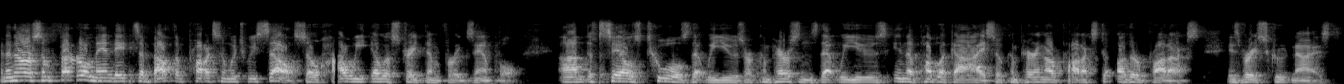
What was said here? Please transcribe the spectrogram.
And then there are some federal mandates about the products in which we sell. So how we illustrate them, for example, um, the sales tools that we use or comparisons that we use in the public eye. So comparing our products to other products is very scrutinized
